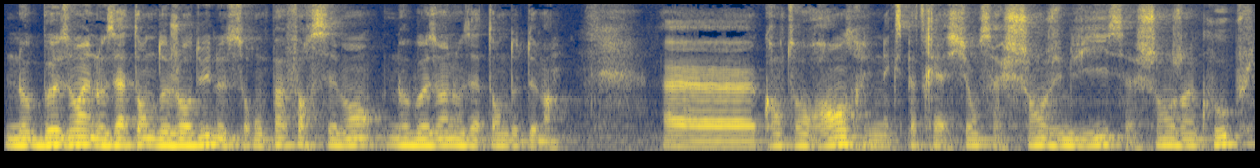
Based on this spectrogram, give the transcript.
nos besoins et nos attentes d'aujourd'hui ne seront pas forcément nos besoins et nos attentes de demain. Euh, quand on rentre, une expatriation, ça change une vie, ça change un couple.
